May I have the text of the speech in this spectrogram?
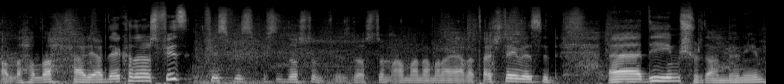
Allah Allah her yerde yakalanıyoruz. Fiz, fiz, fiz, fiz dostum, fiz dostum. Aman aman ayağına taş değmesin. Ee, diyeyim şuradan döneyim.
